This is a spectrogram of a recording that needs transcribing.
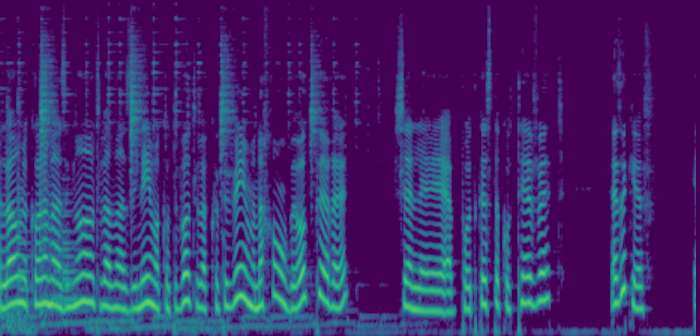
שלום לכל המאזינות והמאזינים, הכותבות והכותבים. אנחנו בעוד פרק של uh, הפודקאסט הכותבת. איזה כיף. Uh,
